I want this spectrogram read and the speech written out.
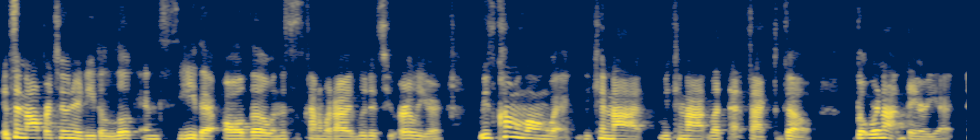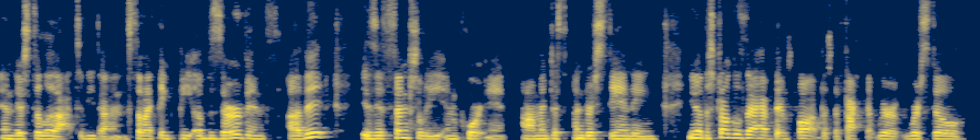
It's an opportunity to look and see that although, and this is kind of what I alluded to earlier, we've come a long way. We cannot, we cannot let that fact go. But we're not there yet, and there's still a lot to be done. So I think the observance of it is essentially important, um, and just understanding, you know, the struggles that have been fought, but the fact that we're we're still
